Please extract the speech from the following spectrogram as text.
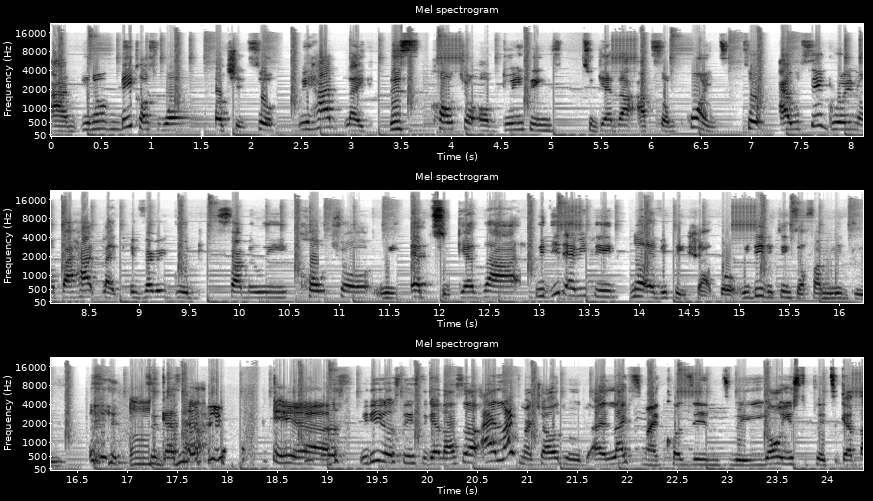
and you know, make us watch it. So we had like this culture of doing things together at some point. So I would say growing up, I had like a very good family culture. We ate together. We did everything, not everything, sharp, but we did the things your family do together. Yeah. we did those things together. So I liked my childhood. I liked my cousins. We all used to play together.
